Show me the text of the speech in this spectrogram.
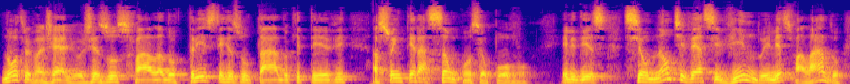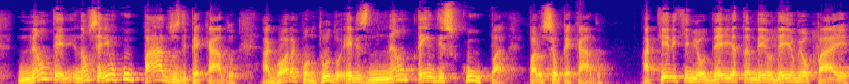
No outro evangelho, Jesus fala do triste resultado que teve a sua interação com o seu povo. Ele diz: se eu não tivesse vindo e lhes falado, não, ter, não seriam culpados de pecado. Agora, contudo, eles não têm desculpa para o seu pecado. Aquele que me odeia também odeia o meu Pai.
